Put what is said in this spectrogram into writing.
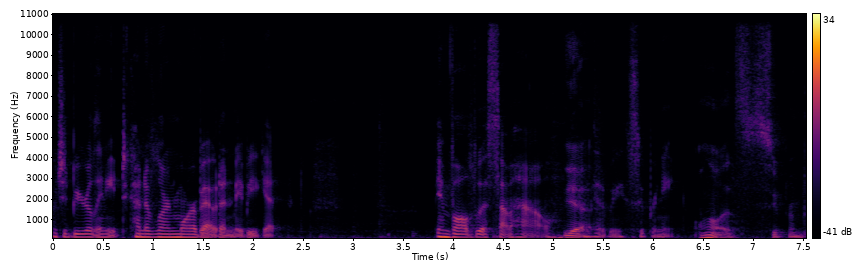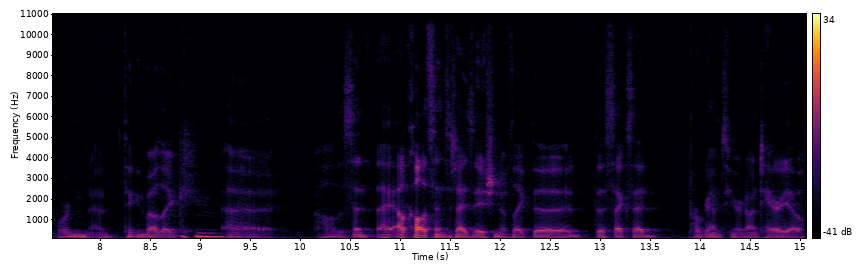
which would be really neat to kind of learn more about and maybe get involved with somehow. Yeah. That'd be super neat. Oh, that's super important. I'm thinking about like Mhm. uh, all the sen- I- I'll call it sensitization of like the the sex ed programs here in Ontario,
